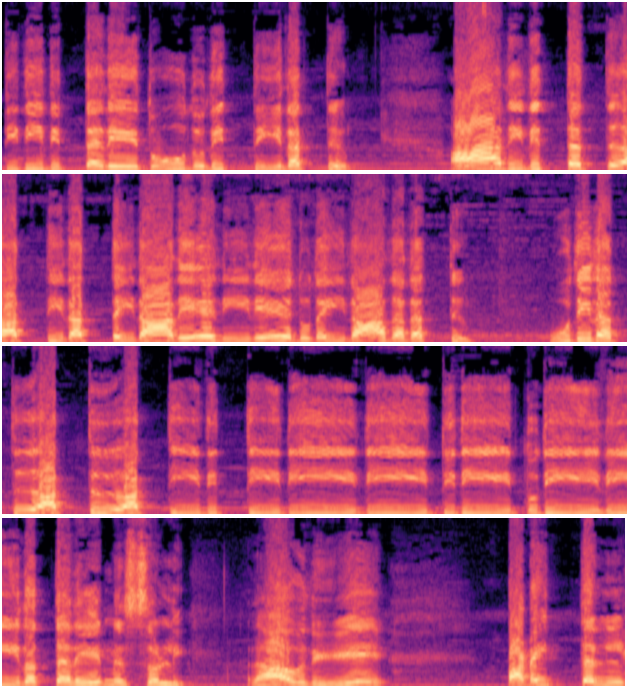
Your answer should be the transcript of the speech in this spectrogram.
திதிதித்ததே தூதுதித்து இதத்து ஆதி தித்தத்து அத்தி தத்தை தாதே தீதே துதை தாததத்து உதிதத்து அத்து அத்தி தித்தி தீ தீ திதி துதி தீ தத்ததேன்னு சொல்லி. அதாவது அழித்தல்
